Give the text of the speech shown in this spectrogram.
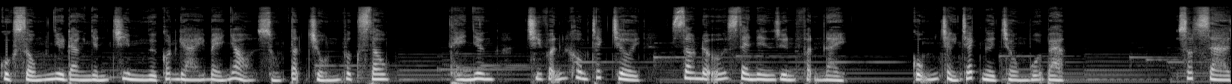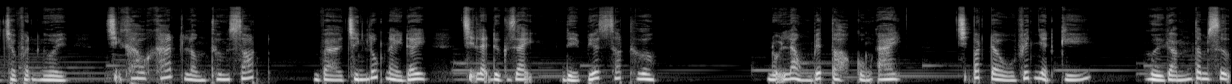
Cuộc sống như đang nhấn chìm người con gái bé nhỏ xuống tận chốn vực sâu. Thế nhưng, chị vẫn không trách trời, sao nỡ xen nên duyên phận này? Cũng chẳng trách người chồng bội bạc. Xót xa cho phận người, chị khao khát lòng thương xót. Và chính lúc này đây, chị lại được dạy để biết xót thương. Nỗi lòng biết tỏ cùng ai? Chị bắt đầu viết nhật ký, gửi gắm tâm sự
